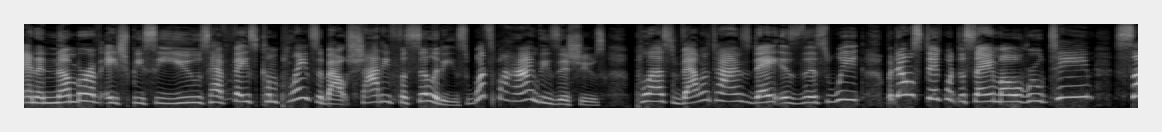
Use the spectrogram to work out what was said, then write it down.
And a number of HBCUs have faced complaints about shoddy facilities. What's behind these issues? Plus, Valentine's Day is this week, but don't stick with the same old routine. Some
